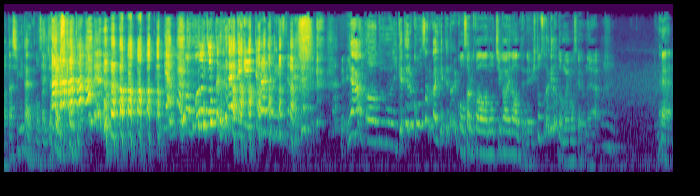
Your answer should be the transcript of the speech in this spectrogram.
私みたいなコンサルじゃないですか。いやもうもうちょっと具体的に言ってもらってもいいですかね？いやあのイケてるコンサルかイケてないコンサルかの違いなんてね一つだけだと思いますけどね。ね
